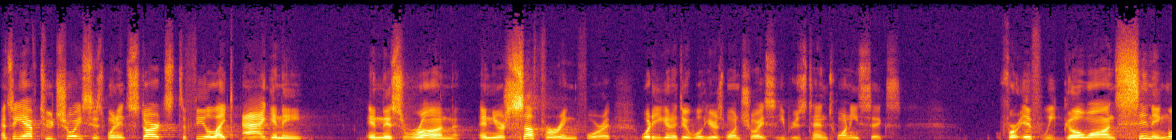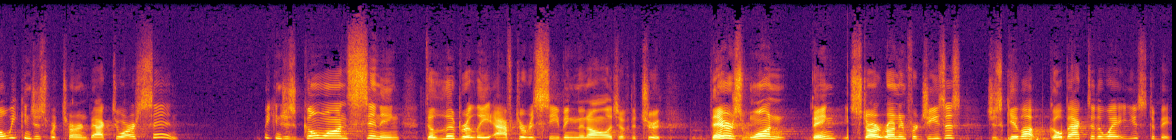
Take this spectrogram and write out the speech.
And so you have two choices. When it starts to feel like agony, in this run and you're suffering for it, what are you going to do? Well, here's one choice Hebrews 10 26. For if we go on sinning, well, we can just return back to our sin. We can just go on sinning deliberately after receiving the knowledge of the truth. There's one thing. You start running for Jesus, just give up. Go back to the way it used to be.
